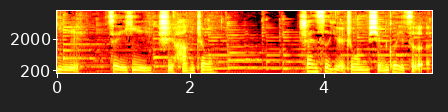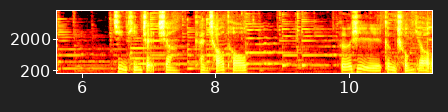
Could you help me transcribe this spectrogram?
忆，最忆是杭州。山寺月中寻桂子，郡亭枕上看潮头。何日更重游？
